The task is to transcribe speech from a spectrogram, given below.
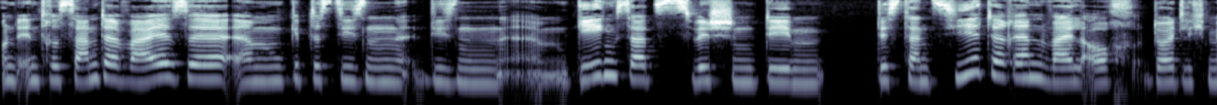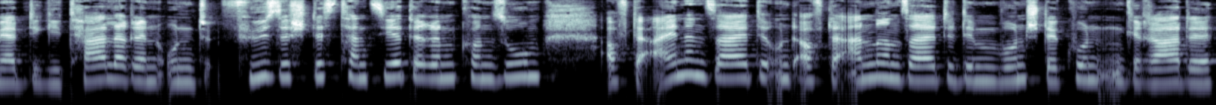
Und interessanterweise ähm, gibt es diesen, diesen ähm, Gegensatz zwischen dem distanzierteren, weil auch deutlich mehr digitaleren und physisch distanzierteren Konsum auf der einen Seite und auf der anderen Seite dem Wunsch der Kunden gerade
